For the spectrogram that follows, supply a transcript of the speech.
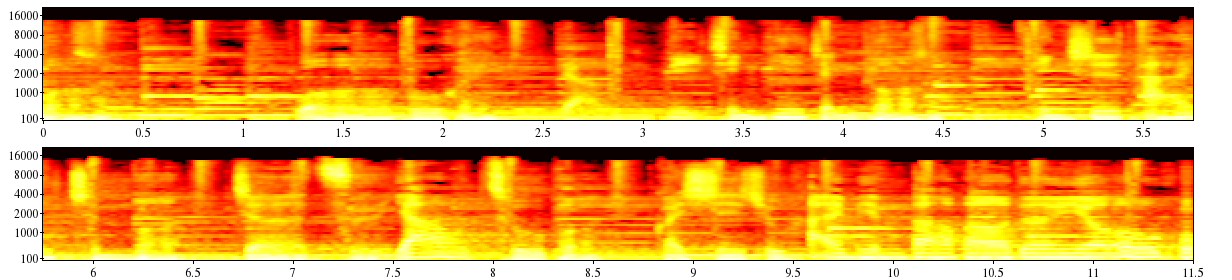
我，我不会让你轻易挣脱。平时太沉默，这次要突破，快使出海绵宝宝的诱惑。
